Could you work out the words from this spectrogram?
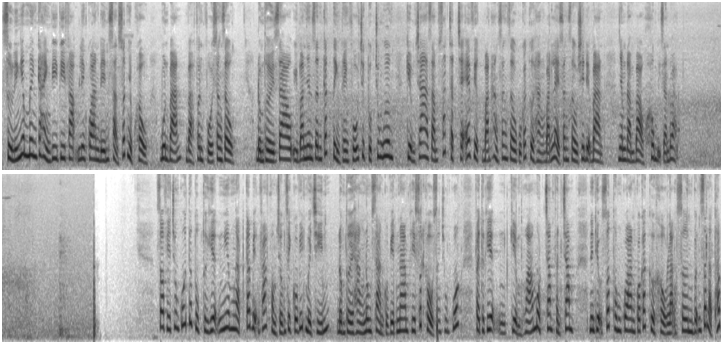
xử lý nghiêm minh các hành vi vi phạm liên quan đến sản xuất nhập khẩu, buôn bán và phân phối xăng dầu. Đồng thời giao Ủy ban nhân dân các tỉnh thành phố trực thuộc trung ương kiểm tra giám sát chặt chẽ việc bán hàng xăng dầu của các cửa hàng bán lẻ xăng dầu trên địa bàn nhằm đảm bảo không bị gián đoạn. Do phía Trung Quốc tiếp tục thực hiện nghiêm ngặt các biện pháp phòng chống dịch COVID-19, đồng thời hàng nông sản của Việt Nam khi xuất khẩu sang Trung Quốc phải thực hiện kiểm hóa 100%, nên hiệu suất thông quan qua các cửa khẩu Lạng Sơn vẫn rất là thấp,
